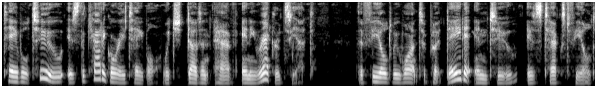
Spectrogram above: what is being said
Table 2 is the category table, which doesn't have any records yet. The field we want to put data into is text field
